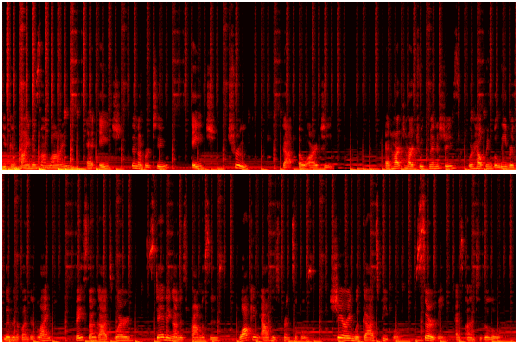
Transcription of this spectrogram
You can find us online at h the number two h truth.org. At Heart to Heart Truth Ministries, we're helping believers live an abundant life based on God's Word, standing on His promises, walking out His principles, sharing with God's people, serving as unto the Lord.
